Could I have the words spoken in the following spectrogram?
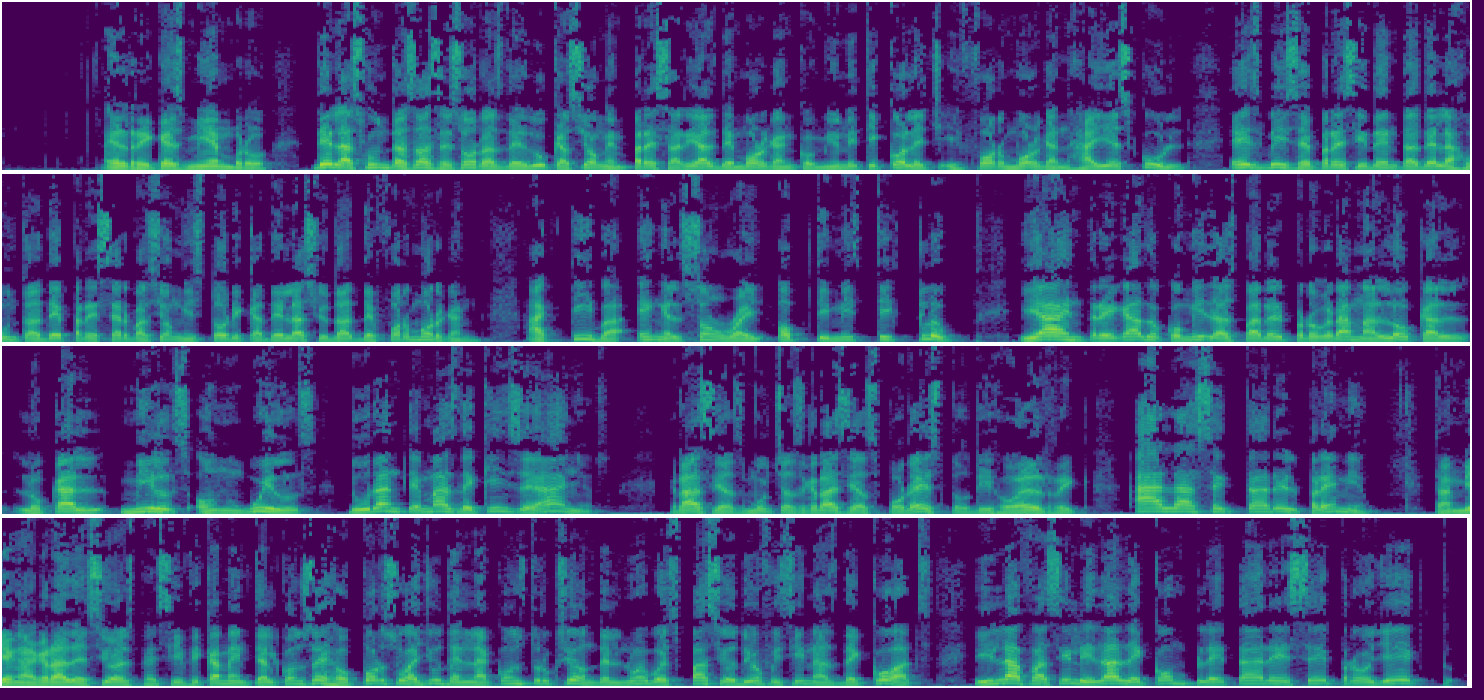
Elric es miembro de las juntas asesoras de educación empresarial de Morgan Community College y Fort Morgan High School. Es vicepresidenta de la Junta de Preservación Histórica de la ciudad de Fort Morgan, activa en el Sunrise Optimistic Club y ha entregado comidas para el programa local, local Meals on Wheels durante más de 15 años. Gracias, muchas gracias por esto, dijo Elric al aceptar el premio. También agradeció específicamente al Consejo por su ayuda en la construcción del nuevo espacio de oficinas de COATS y la facilidad de completar ese proyecto.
